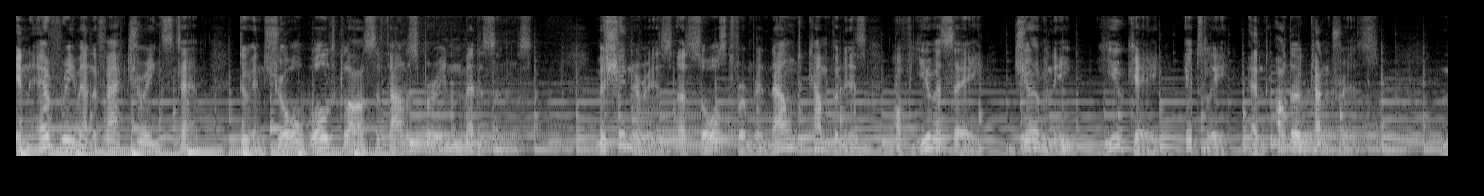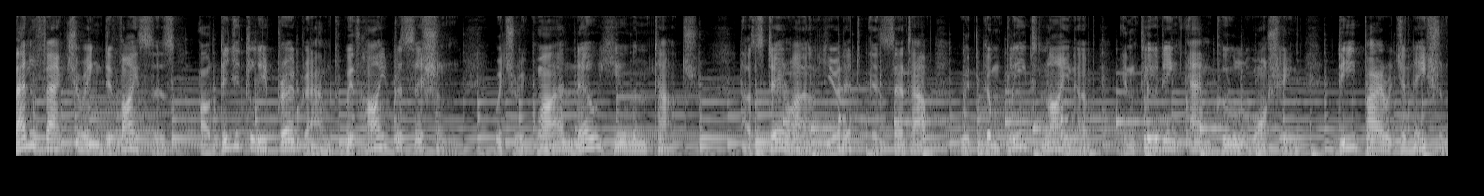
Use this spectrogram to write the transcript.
in every manufacturing step to ensure world-class cephalosporin medicines. Machineries are sourced from renowned companies of USA, Germany, UK, Italy and other countries. Manufacturing devices are digitally programmed with high precision which require no human touch. A sterile unit is set up with complete lineup including ampoule washing, depyrogenation,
